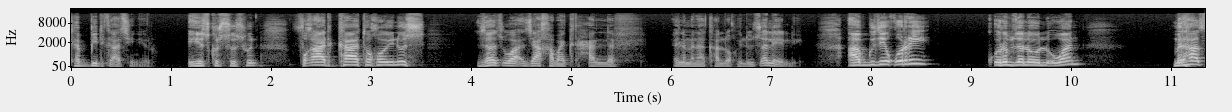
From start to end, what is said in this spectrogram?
ከቢድ ቃልሲ እዩ ነይሩ። ኢየሱስ ክርስቶስ እውን ፍቓድካ ተኾይኑስ እዛ ጽዋእ እዚኣ ካባይ ክትሓለፍ እልምነካ ኣለኹ ኢሉ ዝጸለየሉ እዩ ኣብ ግዜ ቁሪ ቁርብ ዘለወሉ እዋን ምርሃፅ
